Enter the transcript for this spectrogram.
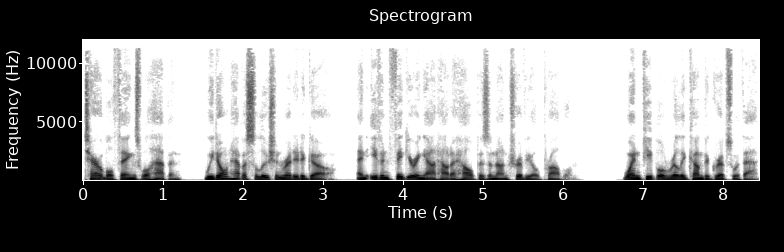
Terrible things will happen, we don't have a solution ready to go, and even figuring out how to help is a non trivial problem. When people really come to grips with that,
